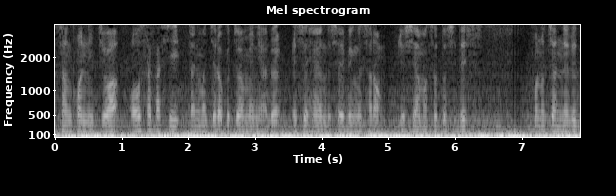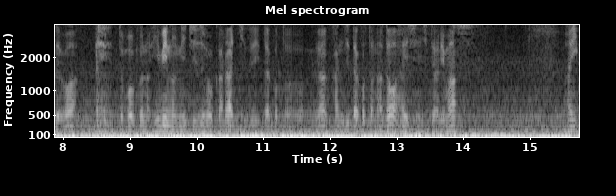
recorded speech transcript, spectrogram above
皆さんこんにちは。大阪市谷町6丁目にある S ヘアシェービングサロン吉山聡です。このチャンネルでは、えー、っと僕の日々の日常から気づいたことや感じたことなどを配信しております。はい。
